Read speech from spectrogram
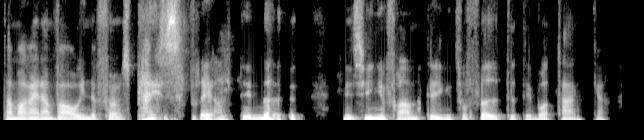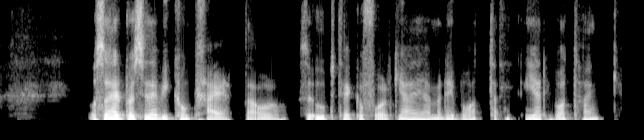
Där man redan var in the first place, för det är alltid nu. Det finns ju ingen framtid, inget förflutet, det är bara tankar. Och så helt plötsligt är vi konkreta och så upptäcker folk, ja, ja, men det är bara, ja, det är bara tankar.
